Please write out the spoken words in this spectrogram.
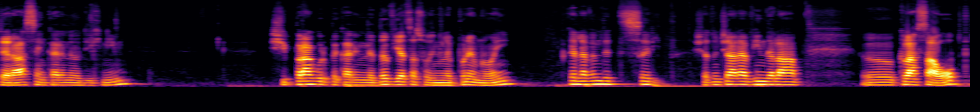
terase în care ne odihnim și praguri pe care ne le dă viața sau ne le punem noi, pe care le avem de sărit. Și atunci alea vin de la uh, clasa 8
